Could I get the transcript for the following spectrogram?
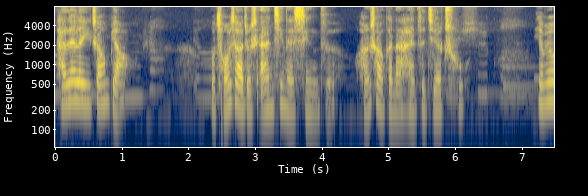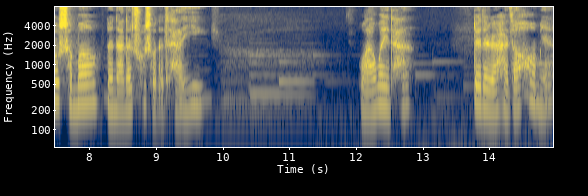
还列了一张表。我从小就是安静的性子，很少跟男孩子接触，也没有什么能拿得出手的才艺。我安慰他，对的人还在后面，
